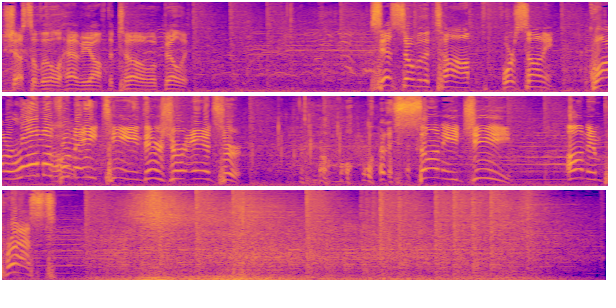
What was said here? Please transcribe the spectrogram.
Just a little heavy off the toe of Billy. Assists over the top for Sonny. Guadarrama oh. from 18. There's your answer. Sonny G, unimpressed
